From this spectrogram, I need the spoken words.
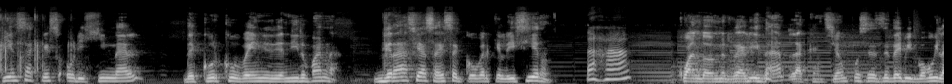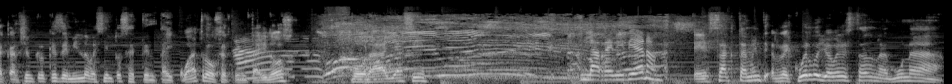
piensa que es original de Kurt Cobain y de Nirvana, gracias a ese cover que le hicieron. Ajá. Cuando en realidad la canción pues es de David Bowie, la canción creo que es de 1974 o 72, por ahí así. La revivieron. Exactamente. Recuerdo yo haber estado en alguna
